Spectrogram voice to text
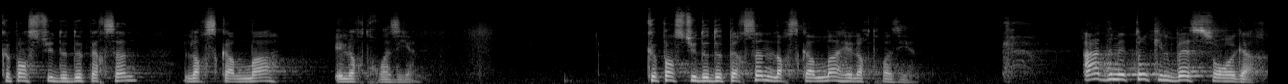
que penses-tu de deux personnes lorsqu'Allah est leur troisième Que penses-tu de deux personnes lorsqu'Allah est leur troisième? Admettons qu'il baisse son regard.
